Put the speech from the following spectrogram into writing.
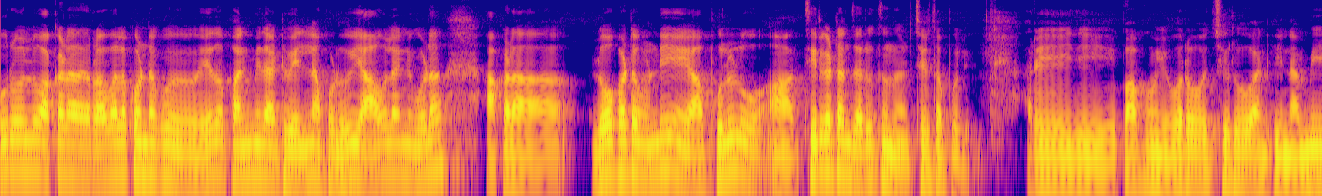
ఊరోళ్ళు అక్కడ రవ్వలకొండకు ఏదో పని మీద అటు వెళ్ళినప్పుడు ఈ ఆవులన్నీ కూడా అక్కడ లోపట ఉండి ఆ పులులు ఆ తిరగటం జరుగుతుందండి చిరుత పులి అరే ఇది పాపం ఎవరో వచ్చిర్రు వానికి నమ్మి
